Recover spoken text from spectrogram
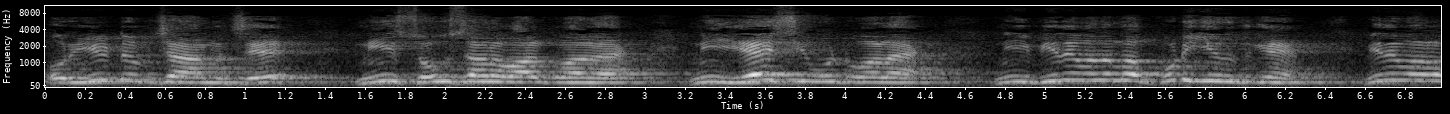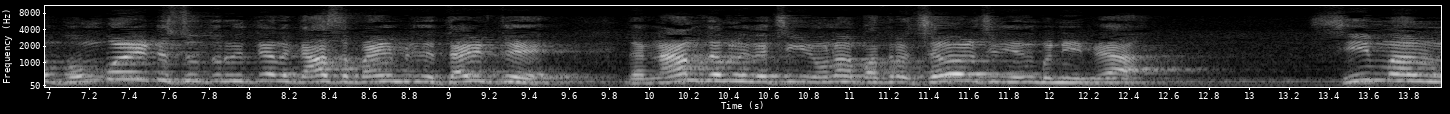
ஒரு யூடியூப் சேனல் ஆரம்பிச்சு நீ சொகுசான வாழ்க்கை வாழ நீ ஏசி ஓட்டு வாழ நீ விதவிதமா குடிக்கிறதுக்கு விதவிதமா பொம்பளைட்டு சுத்துறதுக்கு அந்த காசை பயன்படுத்தி தவிர்த்து இந்த நாம் தமிழ் கட்சிக்கு ஒன்றா பத்து ரூபா செலவழிச்சு நீ எதுவும் பண்ணிருப்பியா? சீமான்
